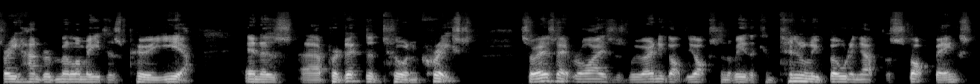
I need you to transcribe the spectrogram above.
three hundred millimeters per year, and is uh, predicted to increase. So as that rises, we've only got the option of either continually building up the stock banks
